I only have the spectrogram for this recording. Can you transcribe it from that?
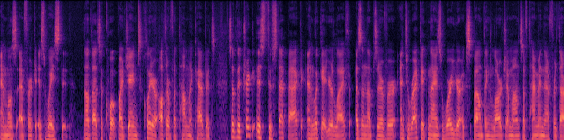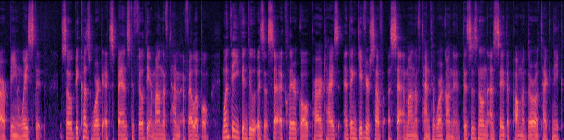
and most effort is wasted. Now that's a quote by James Clear, author of Atomic Habits. So the trick is to step back and look at your life as an observer and to recognize where you're expounding large amounts of time and effort that are being wasted. So because work expands to fill the amount of time available, one thing you can do is set a clear goal, prioritize, and then give yourself a set amount of time to work on it. This is known as say the Pomodoro technique,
